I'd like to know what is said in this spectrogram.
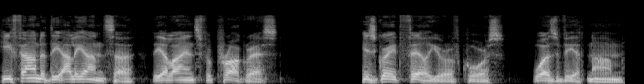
he founded the Alianza, the Alliance for Progress. His great failure, of course, was Vietnam.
